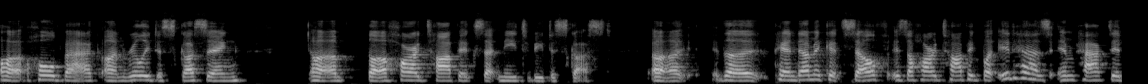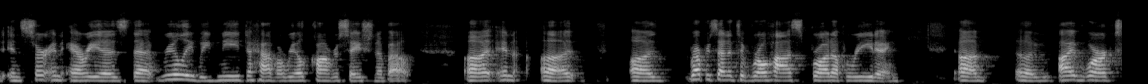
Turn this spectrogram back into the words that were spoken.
uh, hold back on really discussing um, the hard topics that need to be discussed. Uh, the pandemic itself is a hard topic, but it has impacted in certain areas that really we need to have a real conversation about. Uh, and Representative Rojas brought up reading. Um, uh, I've worked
